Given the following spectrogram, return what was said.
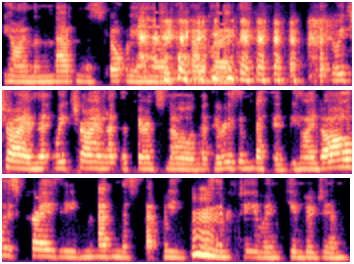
behind the madness, don't we? yeah. We try and let, we try and let the parents know that there is a method behind all this crazy madness that we mm. present to you in Kinder Gym.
